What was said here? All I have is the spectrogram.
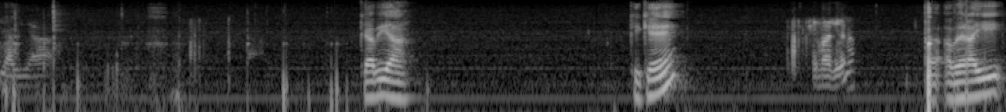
Y había, ¿Qué había? ¿Qué qué? ¿sí me oyen? A, a ver ahí...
